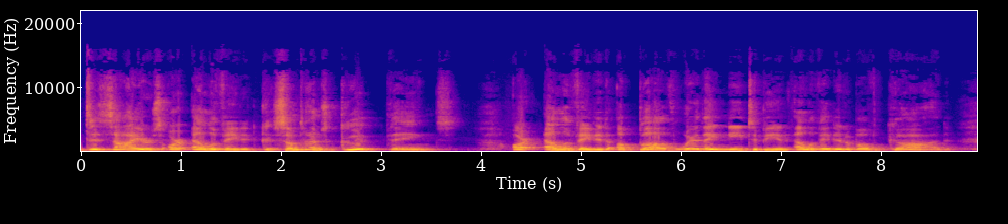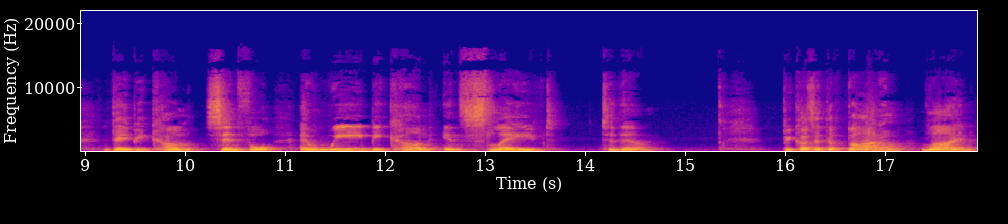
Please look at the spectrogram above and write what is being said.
desires are elevated, sometimes good things are elevated above where they need to be and elevated above God, they become sinful and we become enslaved to them. Because at the bottom line,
